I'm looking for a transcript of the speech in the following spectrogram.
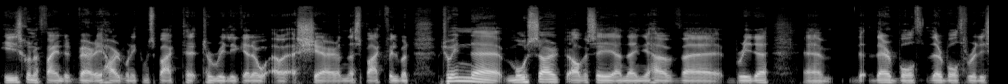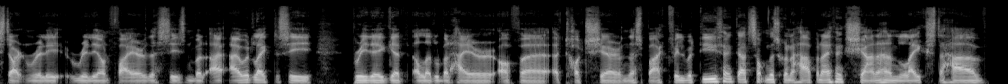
he's going to find it very hard when he comes back to, to really get a, a share in this backfield. But between uh, Mostert, obviously, and then you have uh, Breida, um, they're both they're both really starting really really on fire this season. But I, I would like to see Breida get a little bit higher of a, a, touch share in this backfield. But do you think that's something that's going to happen? I think Shanahan likes to have,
